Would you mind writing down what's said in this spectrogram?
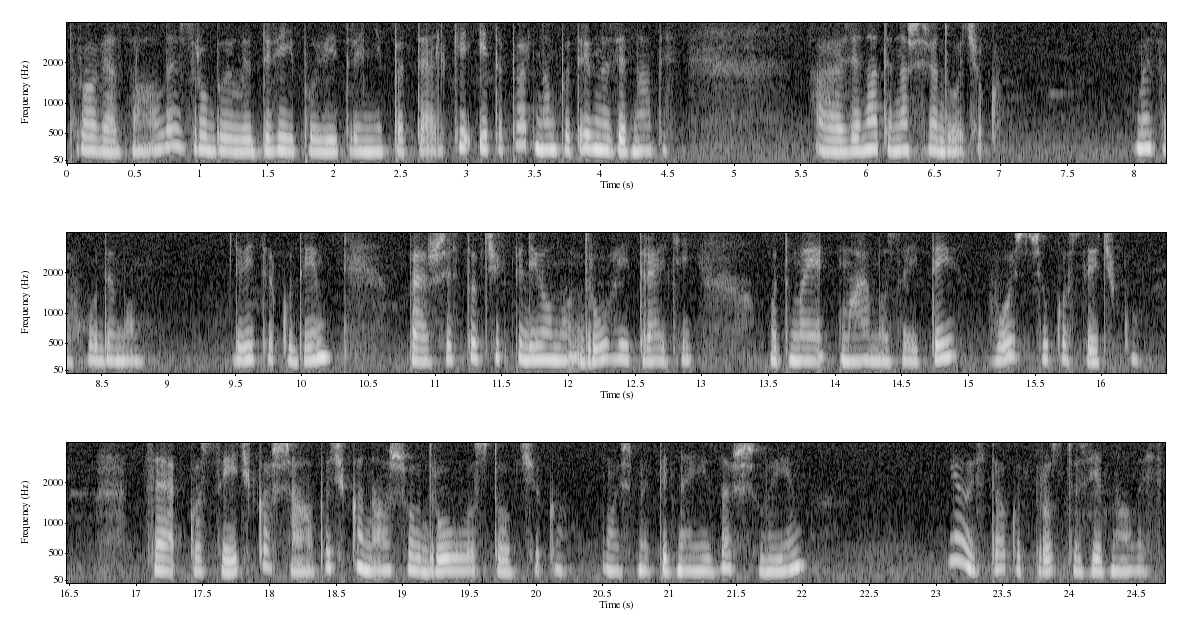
Пров'язали, зробили дві повітряні петельки, і тепер нам потрібно е, з'єднати наш рядочок. Ми заходимо. Дивіться, куди. Перший стовпчик підйому, другий, третій. От ми маємо зайти в ось цю косичку. Це косичка, шапочка нашого другого стовпчика. Ось ми під неї зайшли. І ось так от просто з'єднались.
